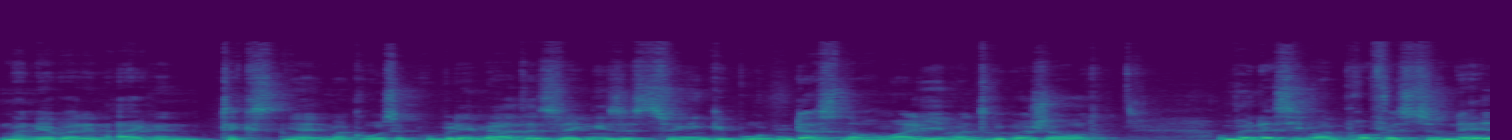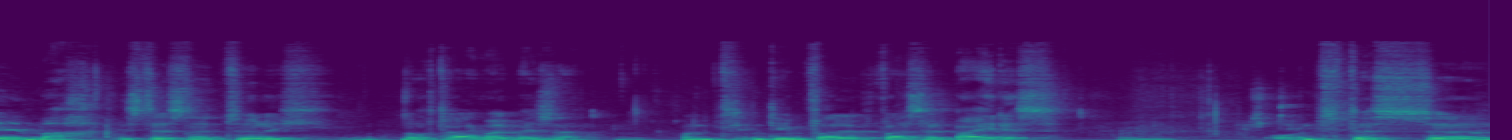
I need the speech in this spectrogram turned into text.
man ja bei den eigenen Texten ja immer große Probleme hat. Deswegen ist es zwingend geboten, dass nochmal jemand drüber schaut. Und wenn das jemand professionell macht, ist das natürlich noch dreimal besser. Und in dem Fall war es halt beides. Und das äh,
